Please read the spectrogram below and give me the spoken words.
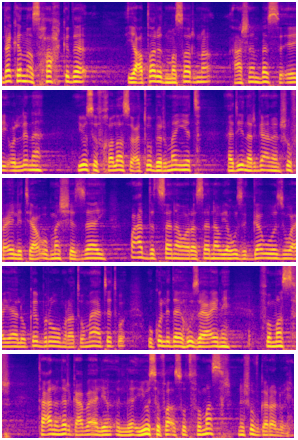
ده كان إصحاح كده يعترض مسارنا عشان بس إيه يقول لنا يوسف خلاص اعتبر ميت أدينا رجعنا نشوف عيلة يعقوب ماشية إزاي وعدت سنة ورا سنة ويهوذا اتجوز وعياله كبروا ومراته ماتت وكل ده يهوذا يا عيني في مصر. تعالوا نرجع بقى ليوسف أقصد في مصر نشوف جراله إيه.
